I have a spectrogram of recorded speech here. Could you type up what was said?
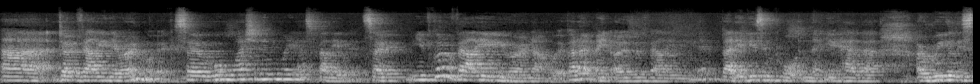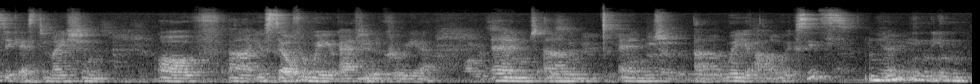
uh, don't value their own work. So, well, why should anybody else value it? So, you've got to value your own artwork. I don't mean overvaluing it, but it is important that you have a, a realistic estimation of uh, yourself and where you're at in your career, and um, and uh, where your artwork sits. You know, in, in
